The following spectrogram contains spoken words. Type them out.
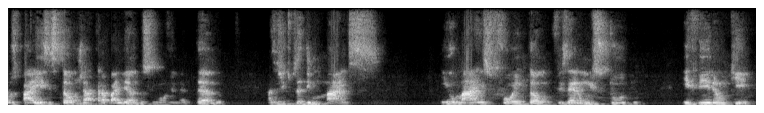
os países estão já trabalhando, se movimentando, mas a gente precisa de mais. E o mais foi, então, fizeram um estudo e viram que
